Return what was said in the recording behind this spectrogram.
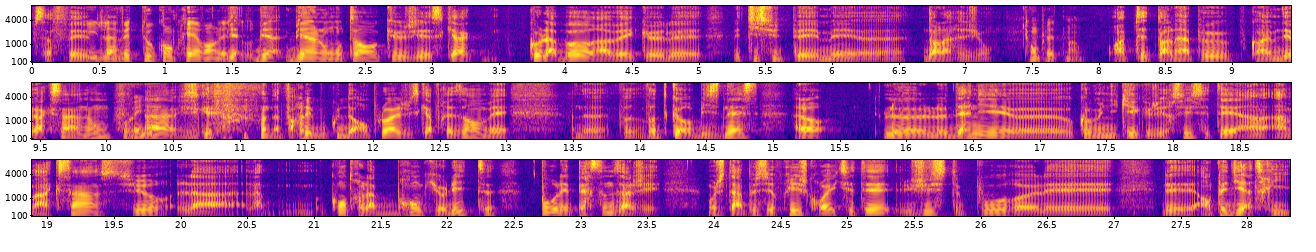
ça fait. Il avait tout compris avant les autres. Bien, bien longtemps que GSK collabore avec euh, les, tissus de PME euh, dans la région. Complètement. On va peut-être parler un peu quand même des vaccins, non? Oui. Hein, Puisqu'on a parlé beaucoup d'emplois jusqu'à présent, mais euh, votre core business. Alors, le, dernier communiqué que j'ai reçu, c'était un, vaccin sur la, contre la bronchiolite pour les personnes âgées. Moi, j'étais un peu surpris. Je croyais que c'était juste pour les, en pédiatrie.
